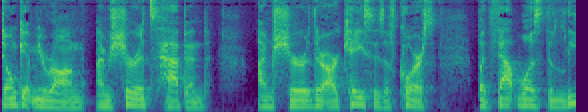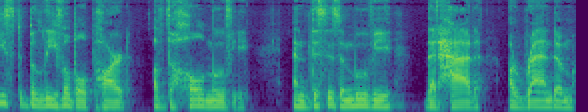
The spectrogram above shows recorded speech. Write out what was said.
Don't get me wrong, I'm sure it's happened. I'm sure there are cases, of course, but that was the least believable part of the whole movie. And this is a movie that had a random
